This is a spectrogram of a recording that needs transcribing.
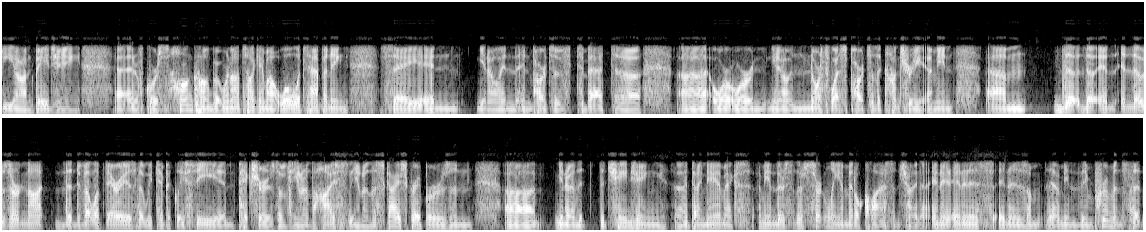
Xi'an, Beijing, uh, and of course Hong Kong. But we're not talking about well, what's happening, say in you know, in, in parts of Tibet uh, uh, or, or you know, in northwest parts of the country. I mean, um, the the and, and those are not the developed areas that we typically see in pictures of you know the high you know the skyscrapers and uh, you know the the changing uh, dynamics. I mean, there's there's certainly a middle class in China, and it, and it is it is um, I mean the improvements that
